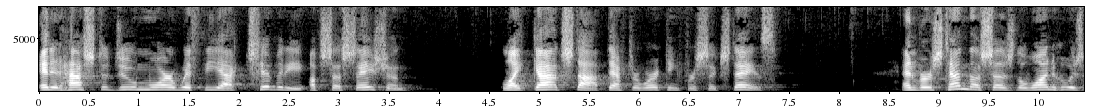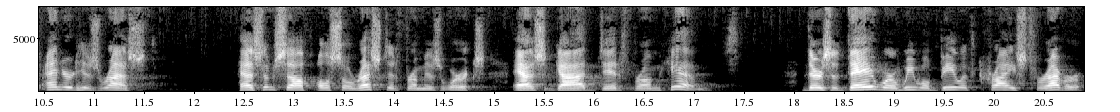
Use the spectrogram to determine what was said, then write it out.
And it has to do more with the activity of cessation, like God stopped after working for six days. And verse 10 thus says, The one who has entered his rest has himself also rested from his works, as God did from him. There's a day where we will be with Christ forever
